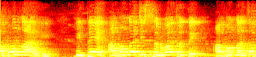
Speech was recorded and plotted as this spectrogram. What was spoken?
अभंग आहे. इथे अभंगाची सुरुवात होते. अभंगाचं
